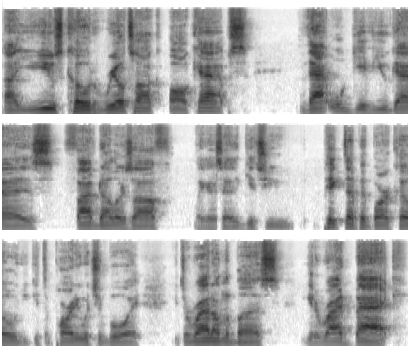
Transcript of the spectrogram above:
Uh, you use code Real Talk, all caps. That will give you guys five dollars off. Like I said, it gets you picked up at barcode. You get to party with your boy. You get to ride on the bus. You get to ride back.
